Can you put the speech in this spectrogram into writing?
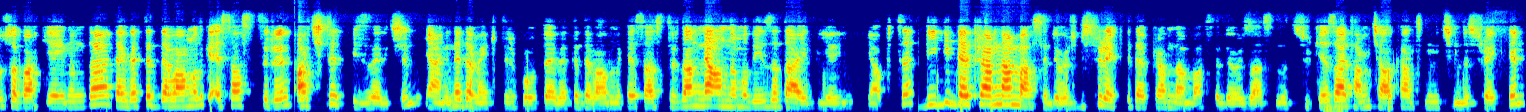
bu sabah yayınında devlette devamlılık esastırı açtı bizler için. Yani ne demektir bu devlette devamlılık esastırdan ne anlamalıyız'a dair bir yayın yaptı. Bir, bir depremden bahsediyoruz. Bir sürekli depremden bahsediyoruz aslında. Türkiye zaten bir çalkantının içinde sürekli.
